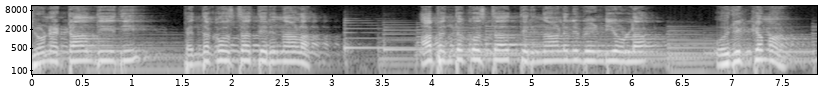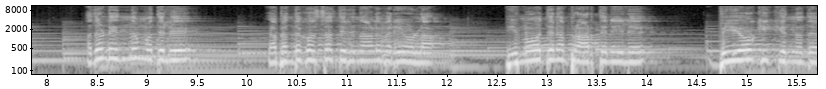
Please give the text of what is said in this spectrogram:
ജൂൺ എട്ടാം തീയതി പെന്തക്കോസ്ത തിരുനാള. ആ പെന്തക്കോസ്ത തിരുനാളിന് വേണ്ടിയുള്ള ഒരുക്കമാണ്. അതുകൊണ്ട് ഇന്നു മുതൽ ആ പെന്തക്കോസ്ത തിരുനാൾ വരെയുള്ള വിമോചന പ്രാർത്ഥനയിൽ ഉപയോഗിക്കുന്നത്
